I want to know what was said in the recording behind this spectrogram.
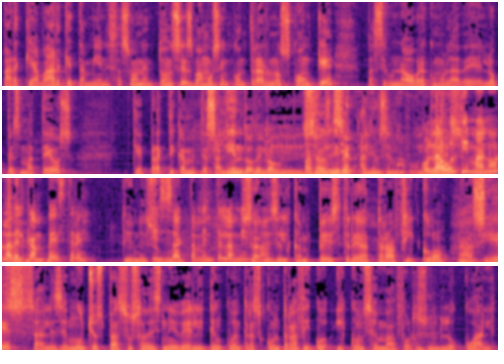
para que abarque también esa zona. Entonces vamos a encontrarnos con que va a ser una obra como la de López Mateos, que prácticamente saliendo de lo Que paso el sales nivel, y- había un semáforo. O la tienes- última, ¿no? La del campestre. Tienes un- Exactamente la misma. Sales del campestre a tráfico. Así es. Sales de muchos pasos a desnivel y te encuentras con tráfico y con semáforos, lo cual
